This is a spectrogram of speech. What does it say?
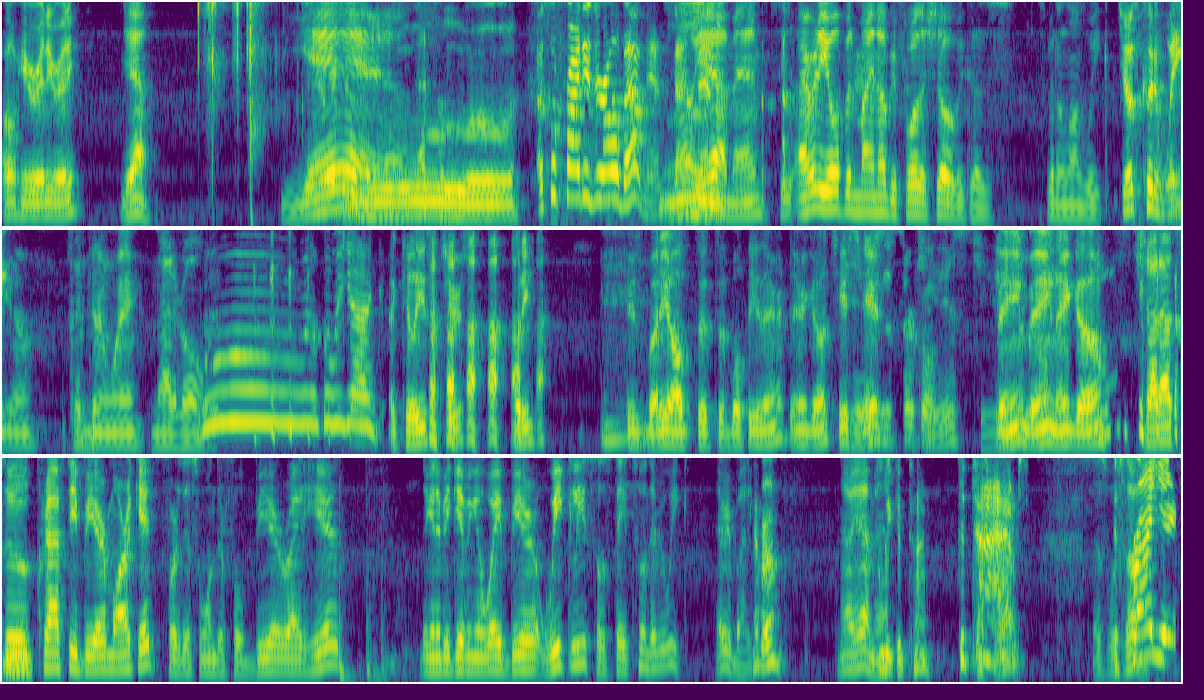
Oh, here, ready, ready? Yeah. Yeah. That's a, Ooh. That's what Fridays are all about, man. That's hell it. yeah, man. See, I already opened mine up before the show because it's been a long week. Just couldn't wait. go. Just Couldn't, couldn't wait. not at all. Ooh, look what we got. Achilles, cheers, buddy. Cheers, buddy. All to, to both of you there. There you go. Cheers, Cheers. cheers. Cheers. Circle. Cheers, cheers. Bang, bang. There you go. Shout out to mm-hmm. Crafty Beer Market for this wonderful beer right here. They're gonna be giving away beer weekly, so stay tuned every week. Everybody. Yeah, bro. Oh yeah, It'll be good time. Good times. That's what's It's up. Friday.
